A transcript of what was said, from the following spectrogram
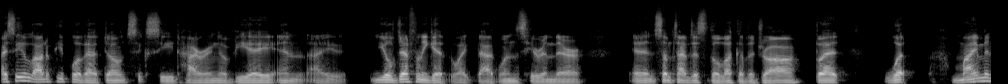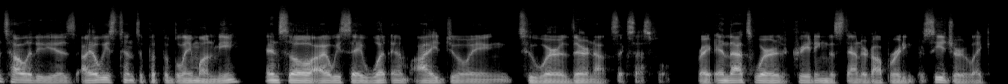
I see a lot of people that don't succeed hiring a VA, and I you'll definitely get like bad ones here and there, and sometimes it's the luck of the draw. But what my mentality is, I always tend to put the blame on me, and so I always say, what am I doing to where they're not successful? right? And that's where creating the standard operating procedure, like,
